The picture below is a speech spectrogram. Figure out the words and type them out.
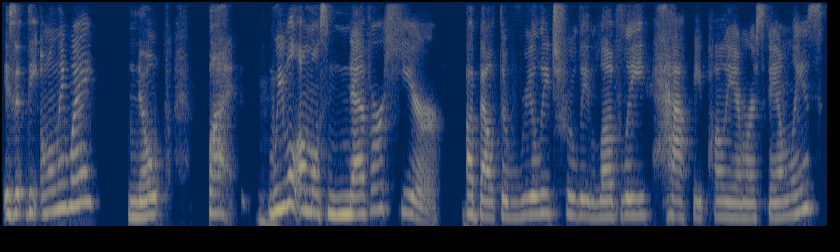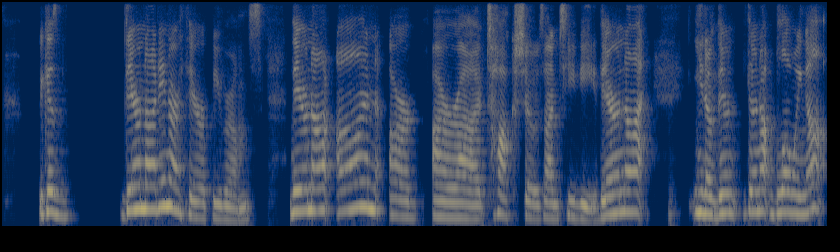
Is it the only way? Nope. But mm-hmm. we will almost never hear about the really truly lovely happy polyamorous families because they're not in our therapy rooms they're not on our our uh, talk shows on tv they're not you know they're they're not blowing up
